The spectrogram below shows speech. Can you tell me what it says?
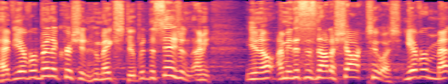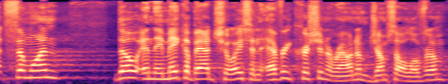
Have you ever been a Christian who makes stupid decisions? I mean, you know, I mean, this is not a shock to us. You ever met someone, though, and they make a bad choice and every Christian around them jumps all over them?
